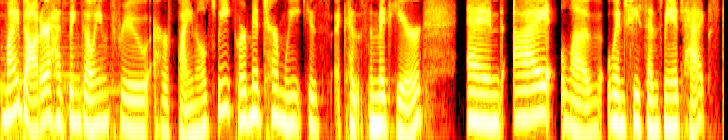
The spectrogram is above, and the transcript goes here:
My daughter has been going through her finals week or midterm week is because it's the mid year. And I love when she sends me a text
